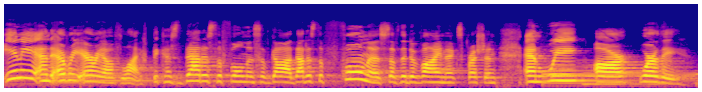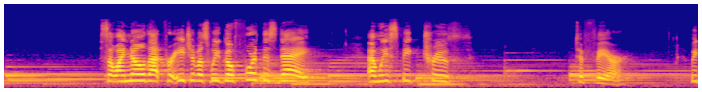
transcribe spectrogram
any and every area of life, because that is the fullness of God. That is the fullness of the divine expression, and we are worthy. So I know that for each of us, we go forth this day and we speak truth to fear. We,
